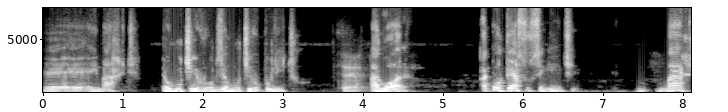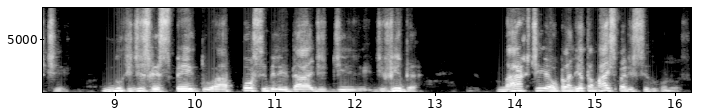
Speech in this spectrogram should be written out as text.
é, em Marte. É um motivo, vamos dizer, um motivo político. Certo. Agora, Acontece o seguinte: Marte, no que diz respeito à possibilidade de, de vida, Marte é o planeta mais parecido conosco.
